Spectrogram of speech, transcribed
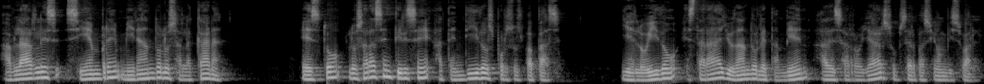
Hablarles siempre mirándolos a la cara. Esto los hará sentirse atendidos por sus papás y el oído estará ayudándole también a desarrollar su observación visual.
